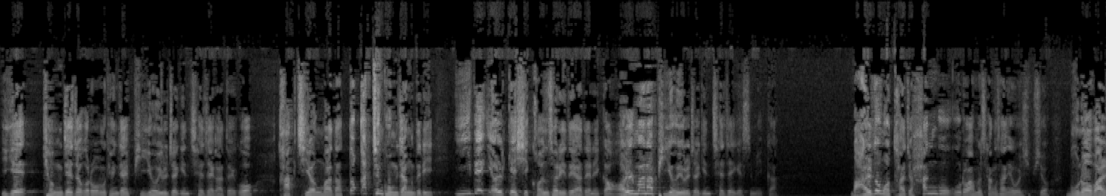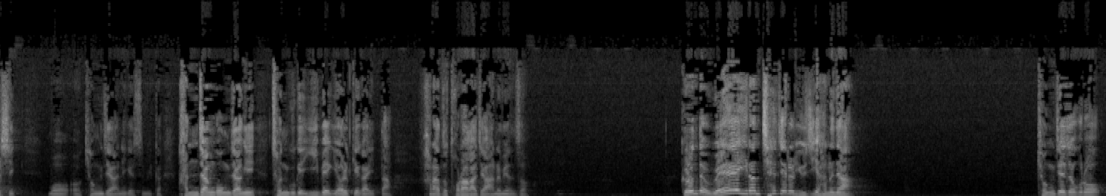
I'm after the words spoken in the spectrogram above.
이게 경제적으로 보면 굉장히 비효율적인 체제가 되고 각 지역마다 똑같은 공장들이 210개씩 건설이 돼야 되니까 얼마나 비효율적인 체제겠습니까? 말도 못하죠. 한국으로 한번 상상해 보십시오. 문어발식 뭐 어, 경제 아니겠습니까? 간장 공장이 전국에 210개가 있다. 하나도 돌아가지 않으면서. 그런데 왜 이런 체제를 유지하느냐? 경제적으로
